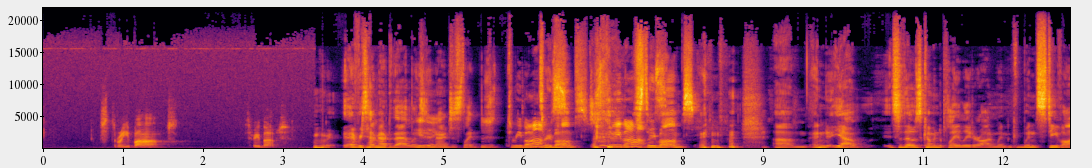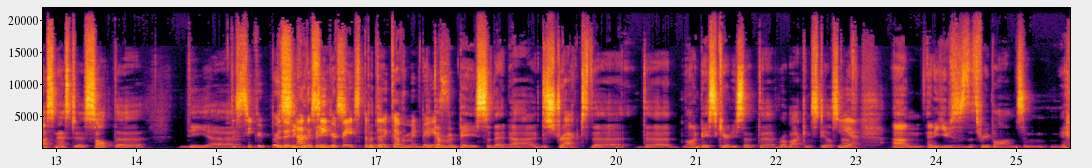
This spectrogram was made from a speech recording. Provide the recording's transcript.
It's three bombs. Three bombs. Every time after that, Lindsay He's and I just like, just three bombs. three bombs. Just three bombs. Three bombs. And, um, and yeah, so those come into play later on when when Steve Austin has to assault the the uh, The secret, or the, not the secret base, but, the, government base. the government base, so that uh, distract the the on base security, so that the robot can steal stuff. Yeah. Um, and he uses the three bombs, and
